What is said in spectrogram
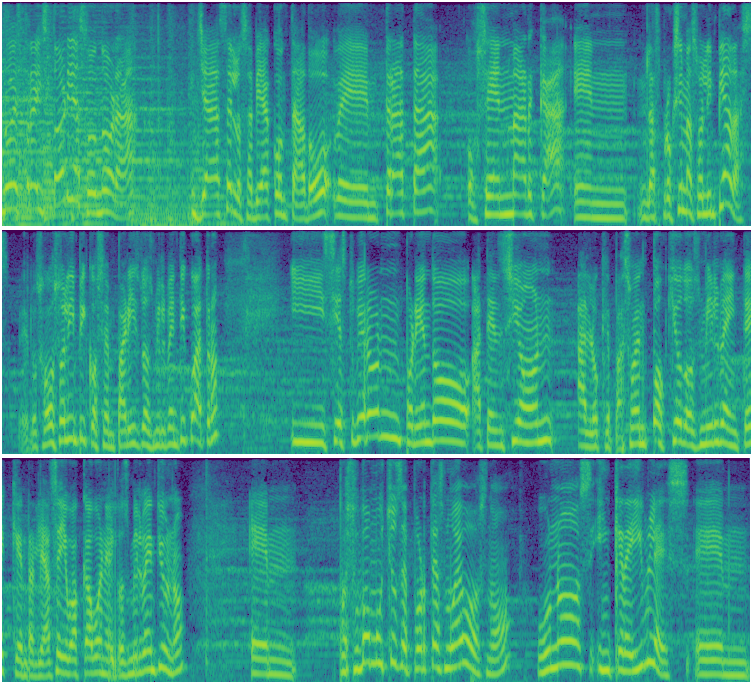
Nuestra historia sonora, ya se los había contado, eh, trata o se enmarca en las próximas Olimpiadas, eh, los Juegos Olímpicos en París 2024. Y si estuvieron poniendo atención a lo que pasó en Tokio 2020, que en realidad se llevó a cabo en el 2021, em, pues hubo muchos deportes nuevos, ¿no? Unos increíbles. Em,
